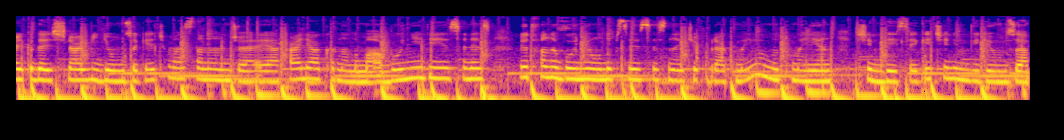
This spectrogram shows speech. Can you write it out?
Arkadaşlar videomuza geçmezden önce eğer hala kanalıma abone değilseniz lütfen abone olup zil sesini açık bırakmayı unutmayın. Şimdi ise geçelim videomuza.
